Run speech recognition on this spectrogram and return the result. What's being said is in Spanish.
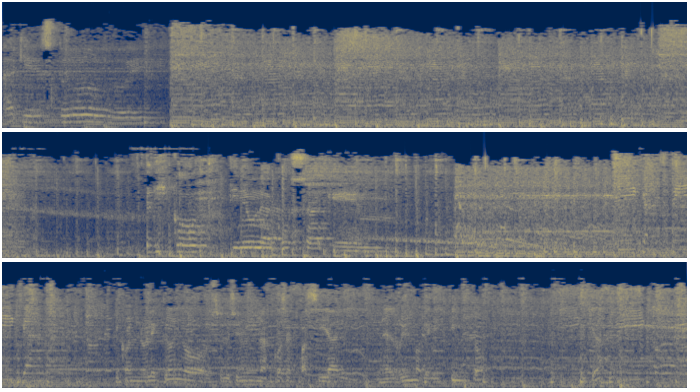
Aquí estoy. El disco tiene una cosa que con lo electrónico solucioné una cosa espacial en el ritmo que es distinto. Queda-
